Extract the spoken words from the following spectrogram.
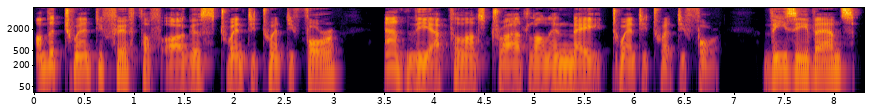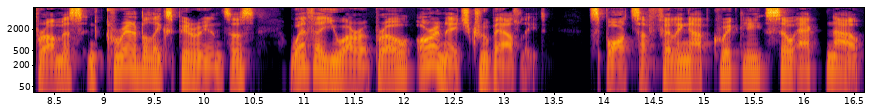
on the 25th of August 2024 and the Apfelland Triathlon in May 2024. These events promise incredible experiences whether you are a pro or an age group athlete. Sports are filling up quickly, so act now.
